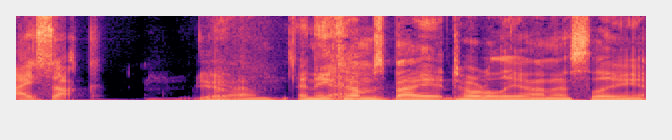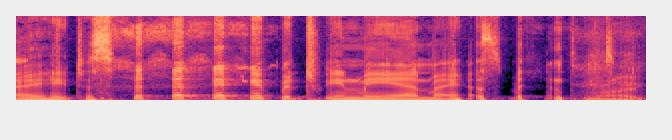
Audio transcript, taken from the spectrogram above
I suck. Yeah. Yeah. And he comes by it totally honestly. I hate to say between me and my husband. Right.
